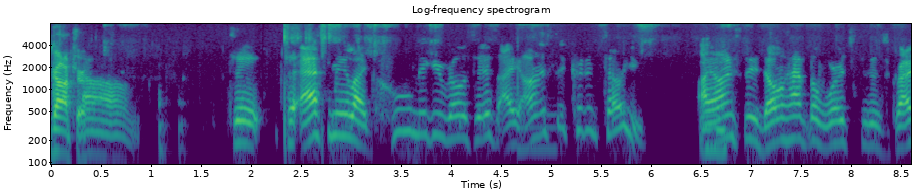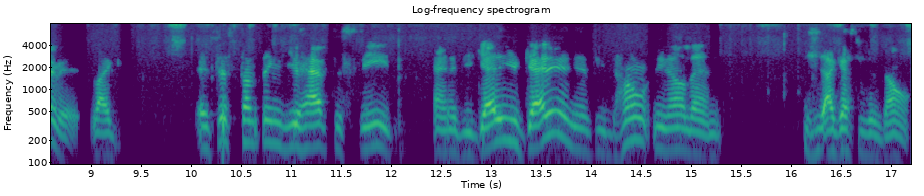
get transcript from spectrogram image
Gotcha. Um, to to ask me like who Miggy Rose is, I honestly couldn't tell you. I Mhm. honestly don't have the words to describe it. Like, it's just something you have to see, and if you get it, you get it, and if you don't, you know, then I guess you just don't.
